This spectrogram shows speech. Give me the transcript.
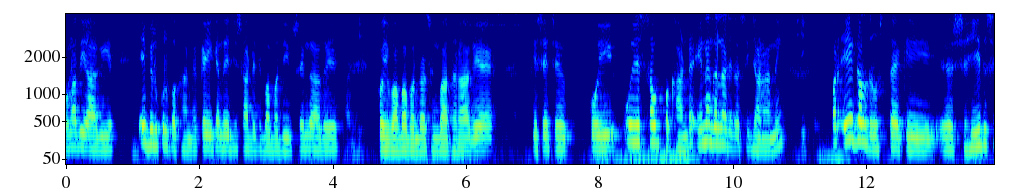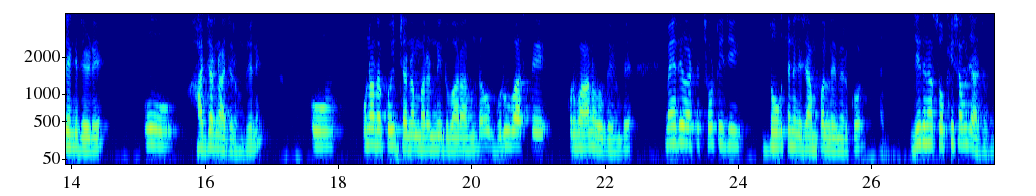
ਉਹਨਾਂ ਦੀ ਆ ਗਈ ਹੈ। ਇਹ ਬਿਲਕੁਲ ਪਖੰਡ ਹੈ। ਕਈ ਕਹਿੰਦੇ ਜੀ ਸਾਡੇ ਚ ਬਾਬਾ ਦੀਪ ਸਿੰਘ ਆ ਗਏ ਹਾਂਜੀ। ਕੋਈ ਬਾਬਾ ਬੰਦਾ ਸਿੰਘ ਬਹਾਦਰ ਆ ਗਿਆ ਹੈ, ਕਿਸੇ ਚ ਕੋਈ ਉਹ ਇਹ ਸਭ ਪਖੰਡ ਹੈ। ਇਹਨਾਂ ਗੱਲਾਂ 'ਚ ਤਾਂ ਅਸੀਂ ਜਾਣਾ ਨਹੀਂ। ਠੀਕ ਹੈ। ਪਰ ਇਹ ਗੱਲ ਦਰੁਸਤ ਹੈ ਕਿ ਸ਼ਹੀਦ ਸਿੰਘ ਜਿਹੜੇ ਉਹ ਹਾਜ਼ਰ ਨਾਜ਼ਰ ਹੁੰਦੇ ਨੇ। ਉਹ ਉਹਨਾਂ ਦਾ ਕੋਈ ਜਨਮ ਮਰਨ ਨਹੀਂ ਦੁਬਾਰਾ ਹੁੰਦਾ। ਉਹ ਗੁਰੂ ਵਾਸਤੇ ਕੁਰਬਾਨ ਹੋ ਗਏ ਹੁੰਦੇ ਆ। ਮੈਂ ਇਹਦੇ ਵਾਸਤੇ ਛੋਟੀ ਜੀ ਦੋ ਕੁ ਤਿੰਨ ਐਗਜ਼ਾਮਪਲ ਨੇ ਮੇਰੇ ਕੋਲ। ਹਾਂਜੀ। ਜਿਹਦੇ ਨਾਲ ਸੌਖੀ ਸਮਝ ਆ ਜਾਊਗੀ।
